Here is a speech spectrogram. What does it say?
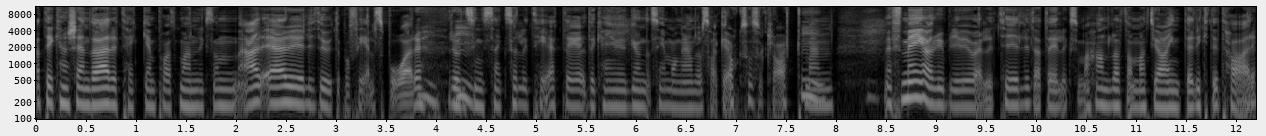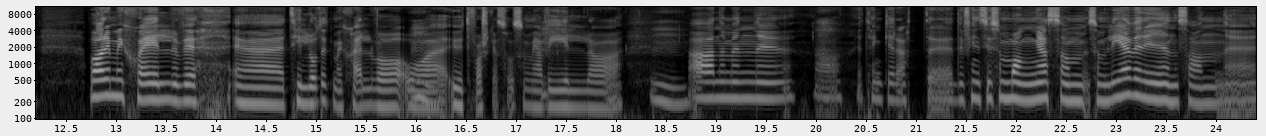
att det kanske ändå är ett tecken på att man liksom är, är lite ute på fel spår Mm. runt Mm. sin sexualitet. Det, det kan ju grunda sig i många andra saker också såklart. Mm. Men, men för mig har det blivit väldigt tydligt att det liksom har handlat om att jag inte riktigt har varit mig själv, eh, tillåtit mig själv att och Mm. utforska så som jag vill. Och, Mm. ja, nej, men, eh, ja, jag tänker att eh, det finns ju så många som, som lever i en sån eh,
